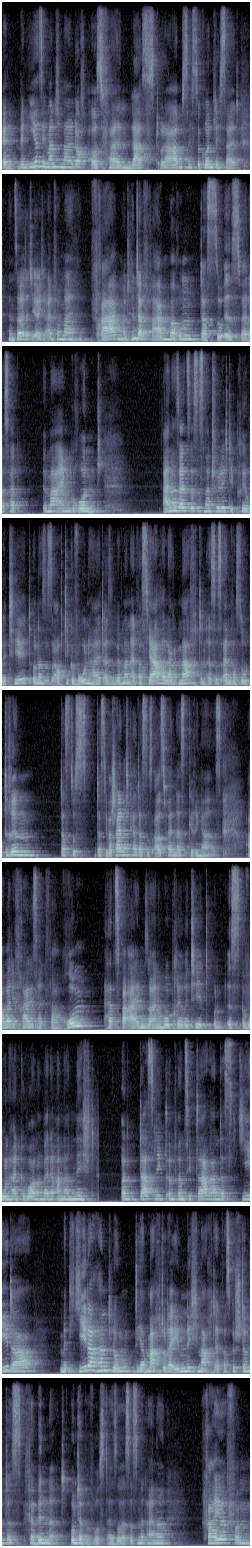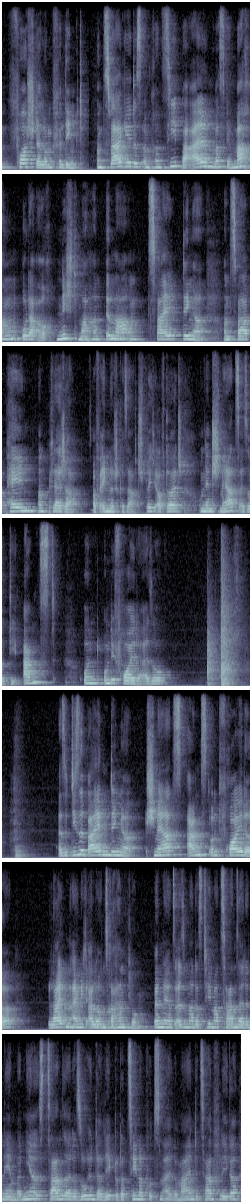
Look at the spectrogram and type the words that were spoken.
wenn, wenn ihr sie manchmal doch ausfallen lasst oder abends nicht so gründlich seid, dann solltet ihr euch einfach mal fragen und hinterfragen, warum das so ist, weil das hat immer einen Grund. Einerseits ist es natürlich die Priorität und es ist auch die Gewohnheit. Also wenn man etwas jahrelang macht, dann ist es einfach so drin, dass, dass die Wahrscheinlichkeit, dass du es ausfallen lässt, geringer ist. Aber die Frage ist halt, warum hat es bei einem so eine hohe Priorität und ist Gewohnheit geworden und bei dem anderen nicht? Und das liegt im Prinzip daran, dass jeder mit jeder Handlung, die er macht oder eben nicht macht, etwas Bestimmtes verbindet, unterbewusst. Also es ist mit einer Reihe von Vorstellungen verlinkt. Und zwar geht es im Prinzip bei allem, was wir machen oder auch nicht machen, immer um zwei Dinge. Und zwar Pain und Pleasure, auf Englisch gesagt. Sprich auf Deutsch um den Schmerz, also die Angst und um die Freude, also also diese beiden Dinge, Schmerz, Angst und Freude, leiten eigentlich alle unsere Handlungen. Wenn wir jetzt also mal das Thema Zahnseide nehmen, bei mir ist Zahnseide so hinterlegt oder Zähneputzen allgemein, die Zahnpflege,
